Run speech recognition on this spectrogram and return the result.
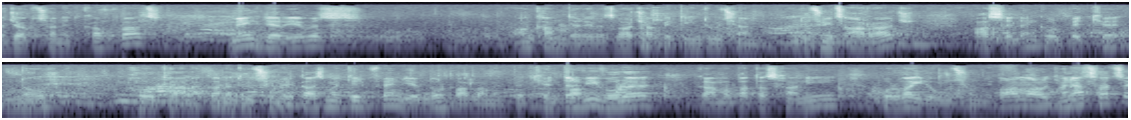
աջակցության հետ կապված մենք դեռևս անգամ դեռևս վարչապետի ընտրության ընտրությունից առաջ ասել ենք որ պետք է նոր խորհրդարանական ընտրություններ կազմակերպվեն եւ նոր պարլամենտ պետք է ընտրվի, որը կամապատասխանի օրվա իրողություններին։ Պարոն Մարոկյան, Մնացածը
